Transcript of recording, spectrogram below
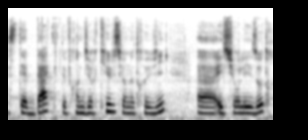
step back, de prendre du recul sur notre vie euh, et sur les autres,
